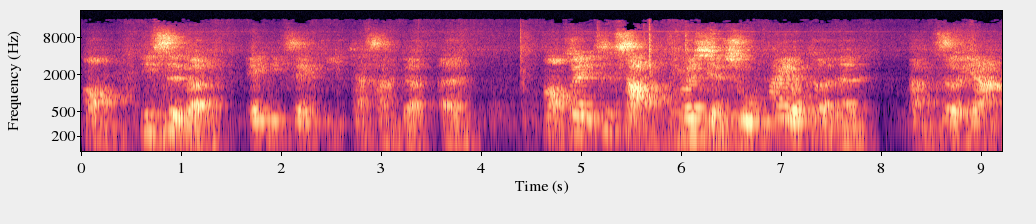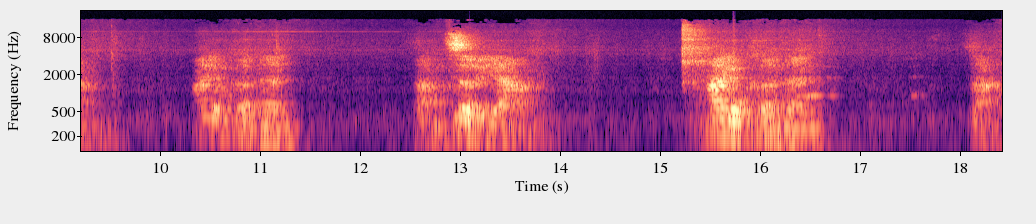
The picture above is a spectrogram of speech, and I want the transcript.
哦，第四个。A b c d 加上一个 n，哦，所以至少你会写出它有可能长这样，它有可能长这样，它有可能长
